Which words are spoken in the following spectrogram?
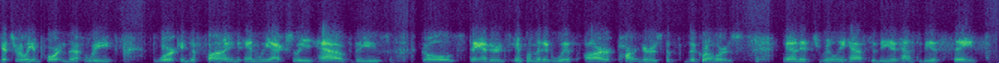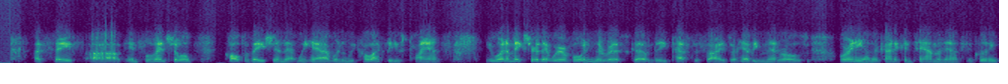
it's really important that we work and define and we actually have these goals, standards implemented with our partners, the, the growers. And it really has to be, it has to be a safe, a safe, uh, influential cultivation that we have when we collect these plants. We want to make sure that we're avoiding the risk of the pesticides or heavy minerals or any other kind of contaminants, including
